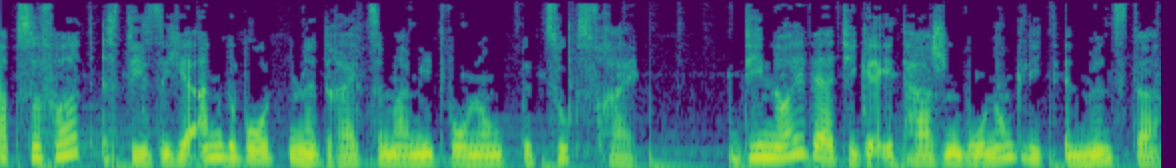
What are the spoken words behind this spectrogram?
Ab sofort ist diese hier angebotene Dreizimmer-Mietwohnung bezugsfrei. Die neuwertige Etagenwohnung liegt in Münster.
